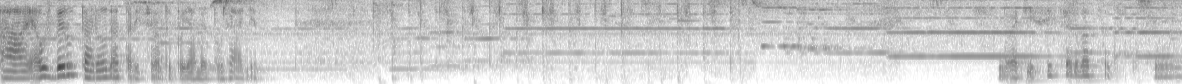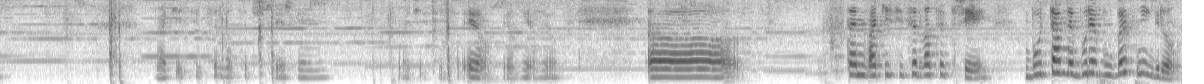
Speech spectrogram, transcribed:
A já už beru tarot a tady se na to podíváme pořádně. Dvacet dvacet tři, 2024, 2000, jo, jo, jo, jo. Uh, ten 2023 buď tam nebude vůbec nikdo,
